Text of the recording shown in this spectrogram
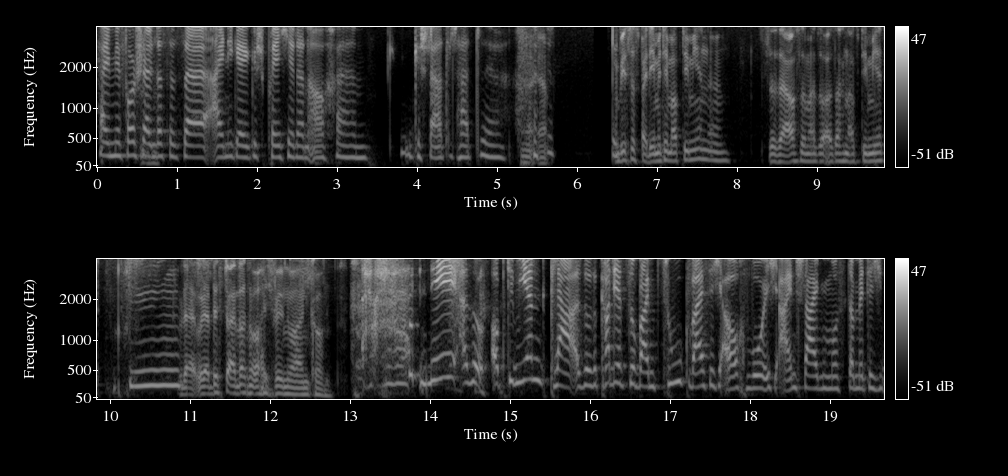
Kann ich mir vorstellen, dass das äh, einige Gespräche dann auch ähm, gestartet hat. Ja. Ja, ja. Und wie ist das bei dir mit dem Optimieren? Ist das auch so mal so Sachen optimiert? Mm. Oder, oder bist du einfach nur, oh, ich will nur ankommen? Ah, nee, also optimieren, klar. Also gerade jetzt so beim Zug weiß ich auch, wo ich einsteigen muss, damit ich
